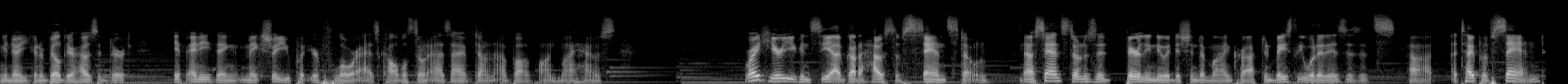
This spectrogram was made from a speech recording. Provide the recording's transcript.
you know, you're going to build your house in dirt. If anything, make sure you put your floor as cobblestone, as I have done above on my house. Right here, you can see I've got a house of sandstone. Now, sandstone is a fairly new addition to Minecraft, and basically what it is is it's uh, a type of sand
